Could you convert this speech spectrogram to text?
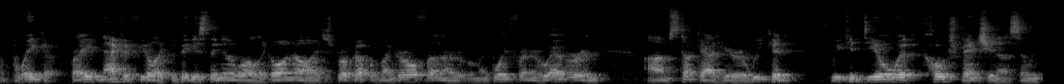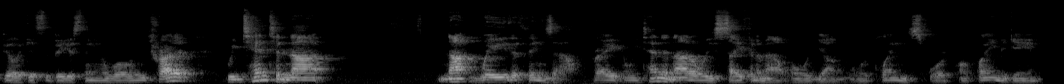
a breakup, right? And that could feel like the biggest thing in the world. Like, oh no, I just broke up with my girlfriend or, or my boyfriend or whoever, and I'm stuck out here. We could we could deal with coach benching us, and we feel like it's the biggest thing in the world. And we try to we tend to not not weigh the things out, right? And we tend to not always siphon them out when we're young, when we're playing the sport, when we're playing the game,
